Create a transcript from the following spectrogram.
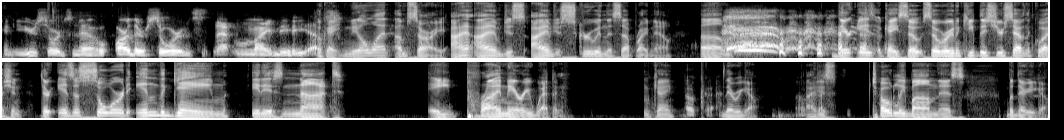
Can you use swords? No. Are there swords? That might be a yes. Okay, you know what? I'm sorry. I, I am just I am just screwing this up right now. Um, there is okay, so so we're gonna keep this your seventh question. There is a sword in the game. It is not a primary weapon. Okay, Okay. there we go. I just totally bombed this, but there you go.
